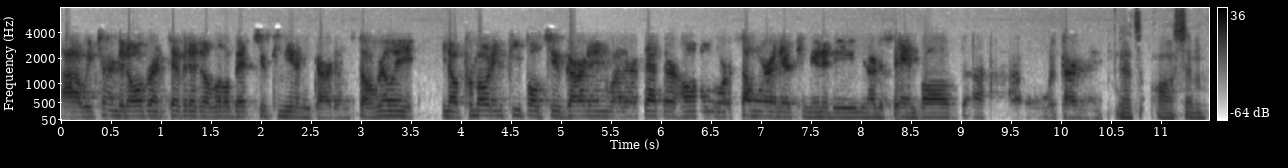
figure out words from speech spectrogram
uh, we turned it over and pivoted a little bit to community gardens. So really, you know, promoting people to garden, whether it's at their home or somewhere in their community, you know, to stay involved uh, with gardening. That's awesome.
